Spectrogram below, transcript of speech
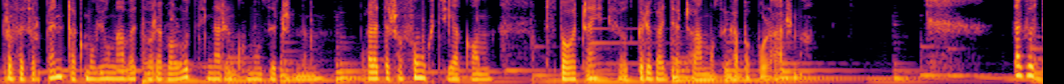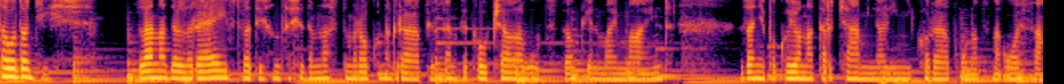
Profesor Pęczak mówił nawet o rewolucji na rynku muzycznym, ale też o funkcji, jaką w społeczeństwie odgrywać zaczęła muzyka popularna. Tak zostało do dziś. Lana Del Rey w 2017 roku nagrała piosenkę Coachella Woodstock in My Mind, zaniepokojona tarciami na linii Korea Północna-USA.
